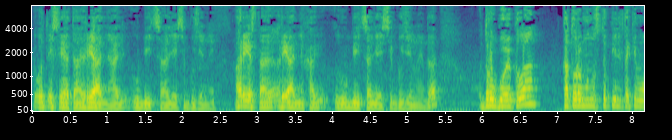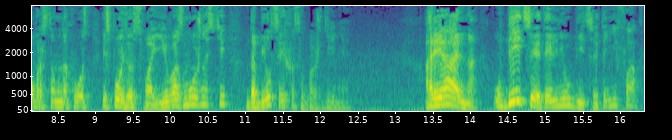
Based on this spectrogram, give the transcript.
вот если это реально убийца Олеси Бузины, ареста реальных убийц Олеси Бузины, да, другой клан, которому наступили таким образом на хвост, используя свои возможности, добился их освобождения. А реально, убийца это или не убийца, это не факт.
